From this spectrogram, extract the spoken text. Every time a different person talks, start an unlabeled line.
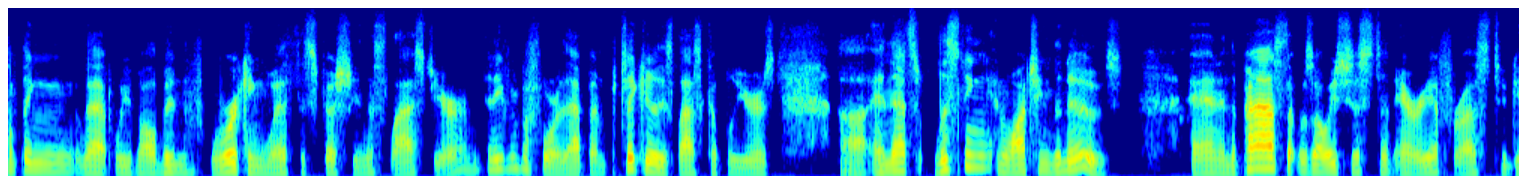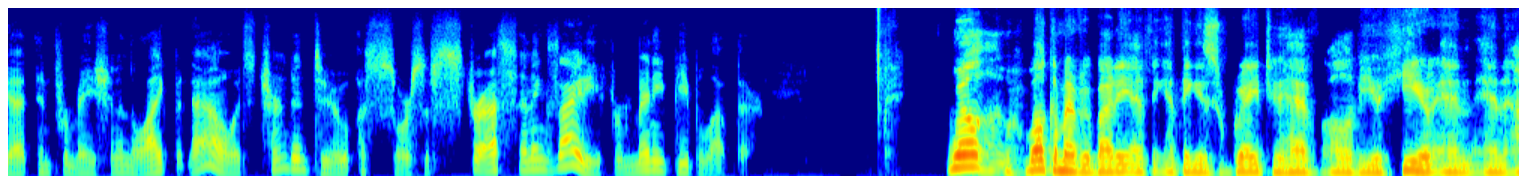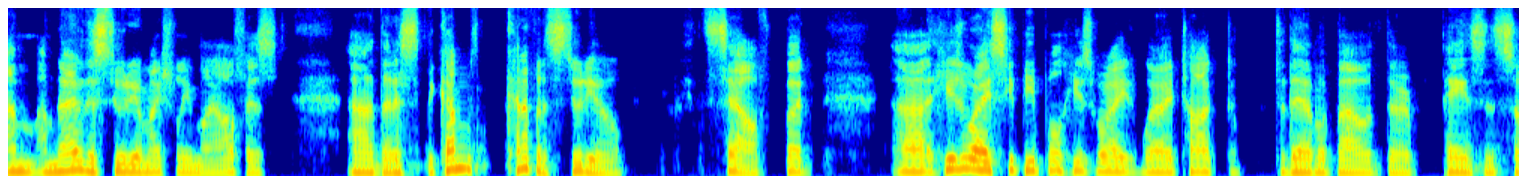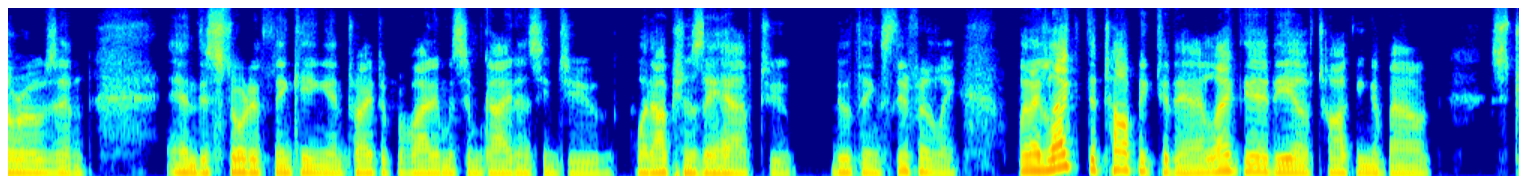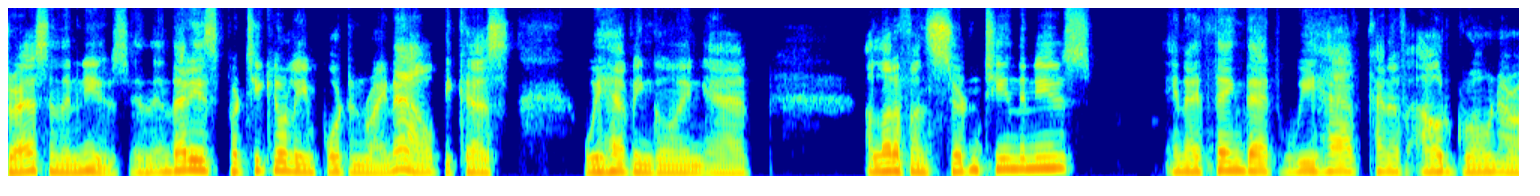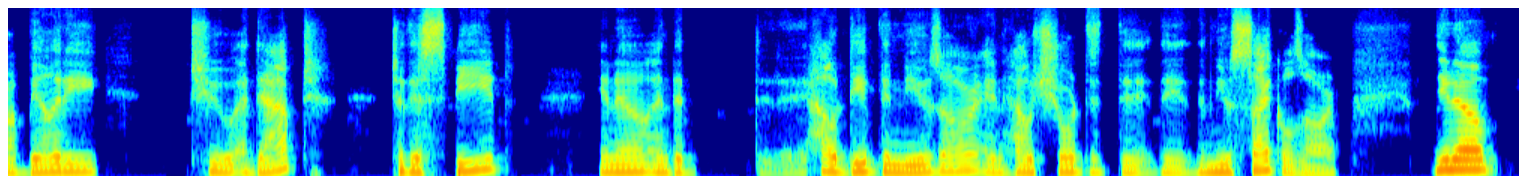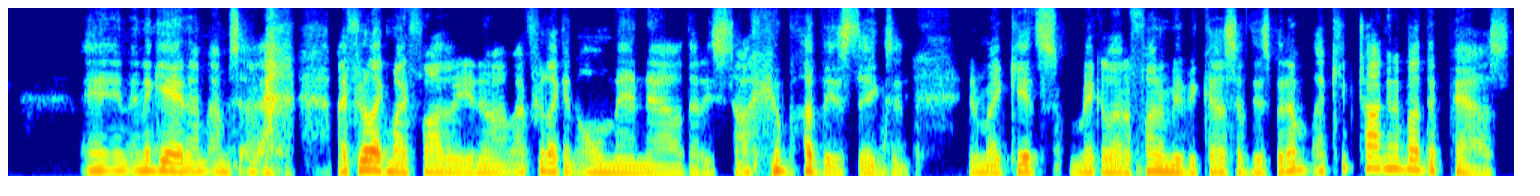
something that we've all been working with, especially in this last year, and even before that, but particularly this last couple of years, uh, and that's listening and watching the news. And in the past, that was always just an area for us to get information and the like, but now it's turned into a source of stress and anxiety for many people out there.
Well, welcome everybody. I think I think it's great to have all of you here, and and I'm I'm not in the studio. I'm actually in my office, uh, that has become kind of a studio itself. But uh, here's where I see people. Here's where I where I talk to, to them about their pains and sorrows and and distorted thinking, and try to provide them with some guidance into what options they have to do things differently. But I like the topic today. I like the idea of talking about stress in the news. And, and that is particularly important right now because we have been going at a lot of uncertainty in the news. And I think that we have kind of outgrown our ability to adapt to the speed, you know, and the how deep the news are and how short the, the, the, the news cycles are. You know, and and again i'm i'm i feel like my father you know i feel like an old man now that is talking about these things and and my kids make a lot of fun of me because of this but I'm, i keep talking about the past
